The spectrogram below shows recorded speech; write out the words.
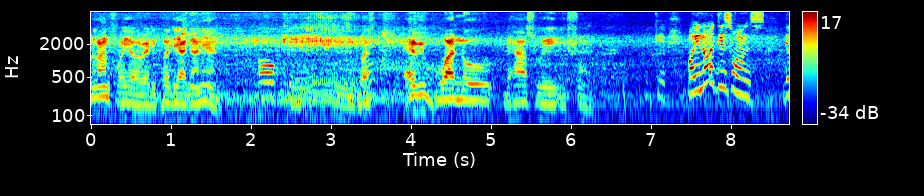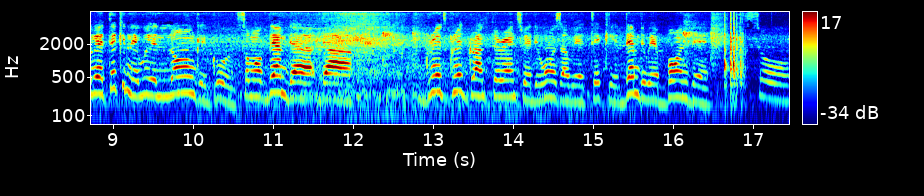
land for you already because they are Ghanaian. Okay. Mm, but everyone know the house where he from. Okay. But you know these ones, they were taken away long ago. Some of them, their their great great grandparents were the ones that were taken. Them they were born there. So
